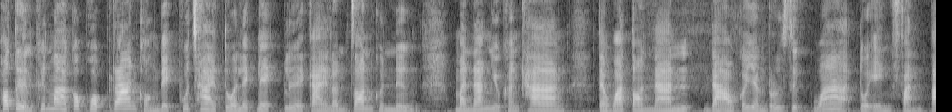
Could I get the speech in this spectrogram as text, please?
พอตื่นขึ้นมาก็พบร่างของเด็กผู้ชายตัวเล็กๆ เปลือยกายล่อนจ้อนคนหนึ่ง มานั่งอยู่ข้างๆ แต่ว่าตอนนั้นดาวก็ยังรู้สึกว่าตัวเองฝันไป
